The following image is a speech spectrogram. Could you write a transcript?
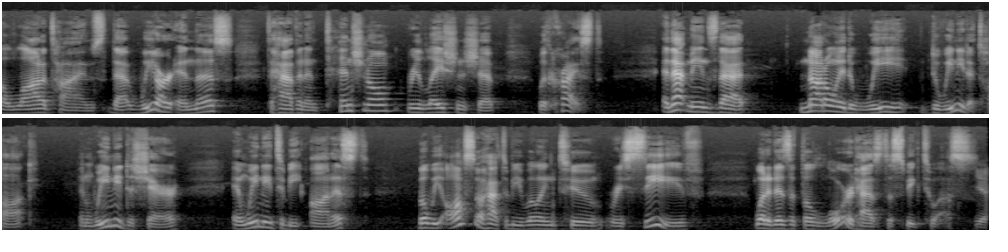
a lot of times that we are in this to have an intentional relationship with Christ. And that means that not only do we do we need to talk and we need to share and we need to be honest, but we also have to be willing to receive what it is that the Lord has to speak to us Yeah.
